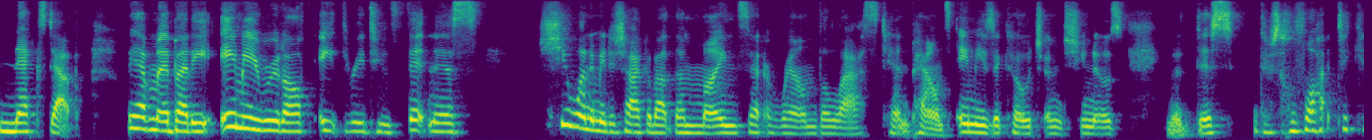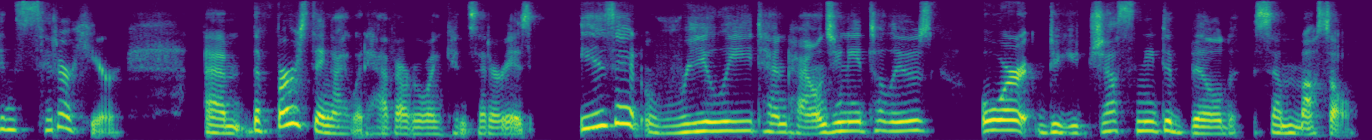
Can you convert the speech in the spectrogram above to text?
next up we have my buddy amy rudolph 832 fitness she wanted me to talk about the mindset around the last 10 pounds amy's a coach and she knows you know this there's a lot to consider here um, the first thing I would have everyone consider is is it really 10 pounds you need to lose, or do you just need to build some muscle?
